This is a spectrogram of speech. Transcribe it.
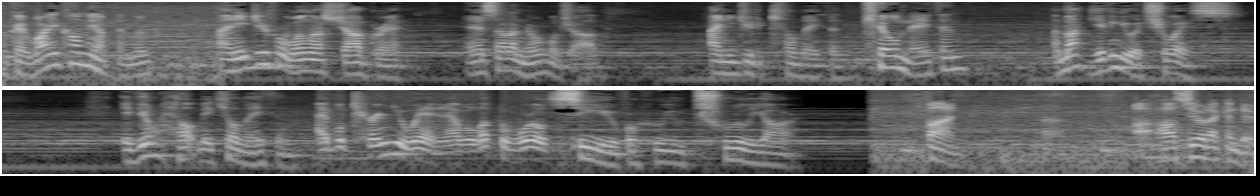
Okay, why are you call me up then, Luke? I need you for one last job, Grant, and it's not a normal job. I need you to kill Nathan. Kill Nathan? I'm not giving you a choice. If you don't help me kill Nathan, I will turn you in and I will let the world see you for who you truly are. Fine. Uh, I'll see what I can do.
